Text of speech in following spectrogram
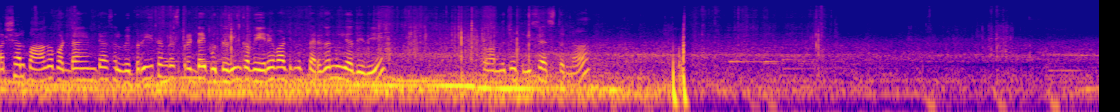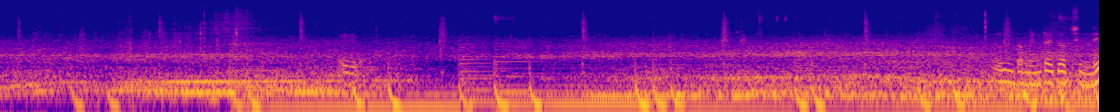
వర్షాలు బాగా పడ్డాయంటే అసలు విపరీతంగా స్ప్రెడ్ అయిపోతుంది. ఇంకా వేరే వాటిని పెరగనియదు ఇది. సో అందుకే తీసేస్తున్నా. ఇంత మింట్ అయితే వచ్చింది.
